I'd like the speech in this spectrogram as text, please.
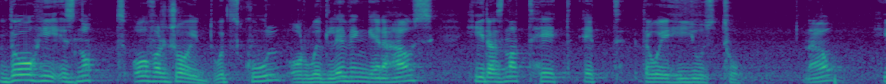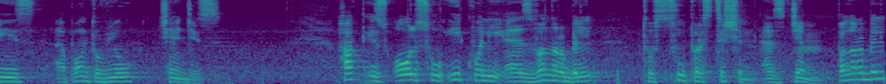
though he is not overjoyed with school or with living in a house, he does not hate it the way he used to. Now, his uh, point of view changes. Huck is also equally as vulnerable to superstition as Jim. Vulnerable,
